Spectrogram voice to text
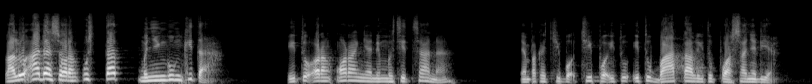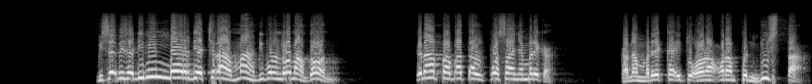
Lalu ada seorang ustadz menyinggung kita. Itu orang-orang yang di masjid sana, yang pakai cipok-cipok itu, itu batal itu puasanya dia. Bisa-bisa di mimbar dia ceramah di bulan Ramadan. Kenapa batal puasanya mereka? Karena mereka itu orang-orang pendusta.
